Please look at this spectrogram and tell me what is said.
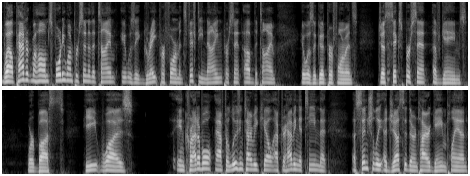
Well, Patrick Mahomes, 41% of the time, it was a great performance. 59% of the time, it was a good performance. Just 6% of games were busts. He was incredible after losing Tyreek Hill, after having a team that essentially adjusted their entire game plan.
